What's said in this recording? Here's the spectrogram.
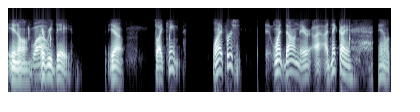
you know, Wow. every day. Yeah. So I came when I first went down there. I, I think I, hell,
